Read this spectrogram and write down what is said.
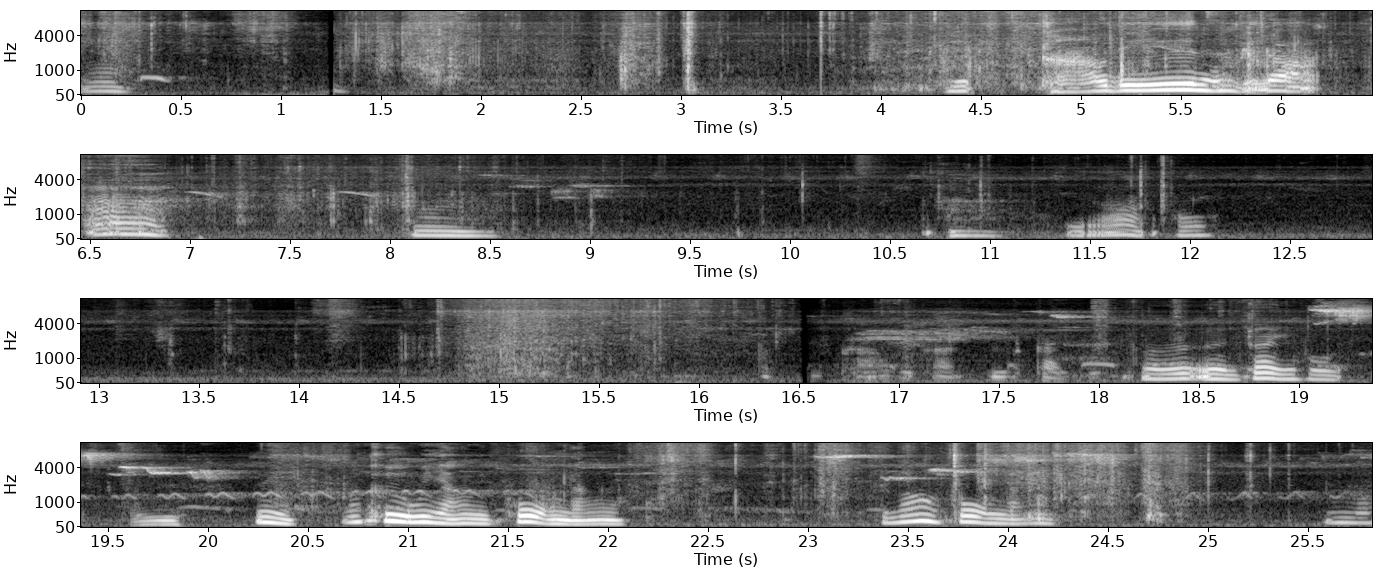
อืมเห็ดขาวดีนพี่น้องอ่าอืมอืมพี่น้องเอาขาวไปขาดอยู่ใกล้เออเอินใกล้พูดเฮ้ย นี่มันคือวิหยังนี่โพ่งหยังนี่พี่น้องโพ่งหยังนี่เห็นบ่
